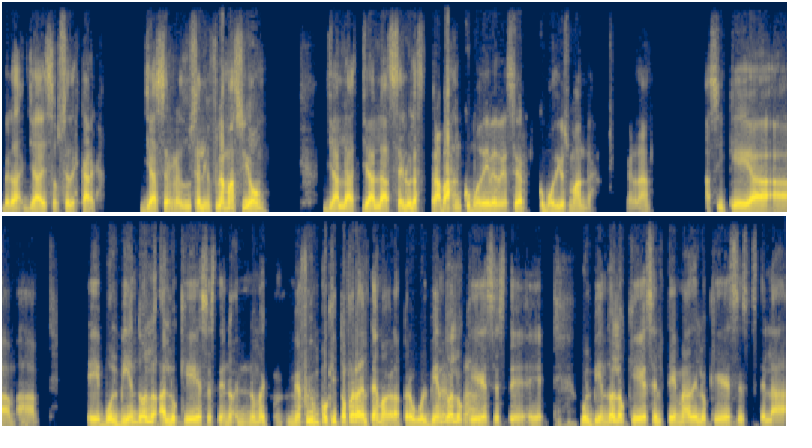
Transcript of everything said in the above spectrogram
¿verdad? Ya eso se descarga, ya se reduce la inflamación, ya, ya las células trabajan como debe de ser, como Dios manda. ¿verdad? Así que eh, volviendo a lo, que es, este, no, me, fui un poquito fuera del tema, ¿verdad? Pero volviendo a lo que es, este, eh, volviendo a lo que es el tema de lo que es, este, la,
